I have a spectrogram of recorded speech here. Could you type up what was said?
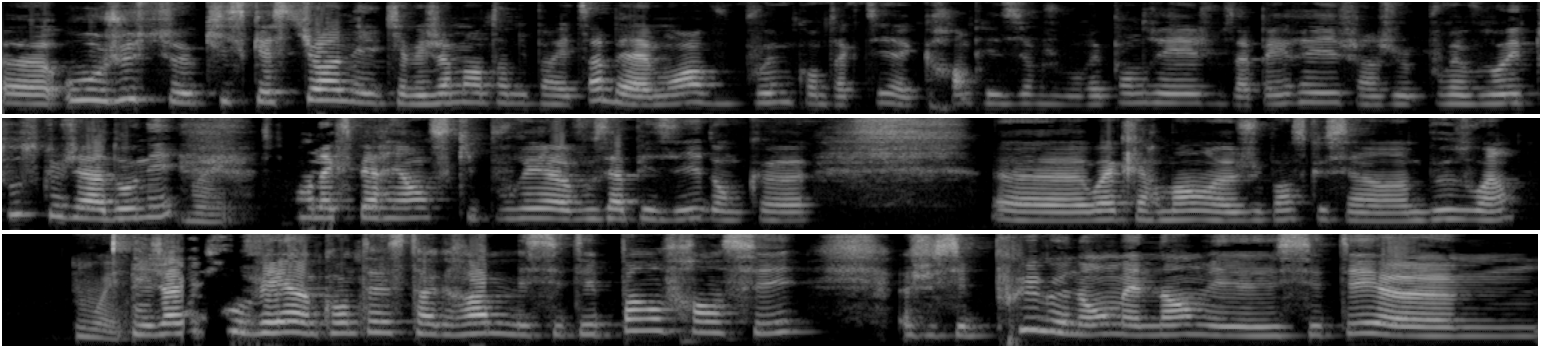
euh, ou juste qui se questionnent et qui n'avaient jamais entendu parler de ça ben moi vous pouvez me contacter avec grand plaisir. Je vous répondrai je vous appellerai. Enfin je pourrais vous donner tout ce que j'ai à donner mon expérience qui pourrait euh, vous apaiser. Donc euh, ouais, clairement, euh, je pense que c'est un besoin. Et j'avais trouvé un compte Instagram, mais c'était pas en français. Je sais plus le nom maintenant, mais c'était euh,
